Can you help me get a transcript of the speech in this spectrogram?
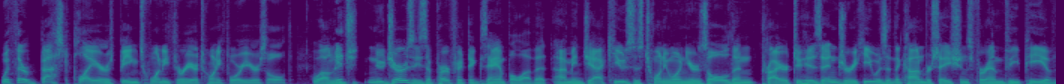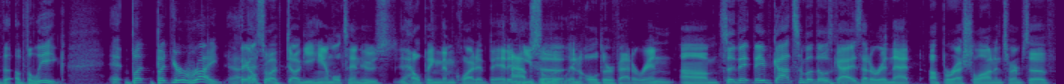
with their best players being 23 or 24 years old. Well, New, New, Jersey's a perfect example of it. I mean, Jack Hughes is 21 years old, and prior to his injury, he was in the conversations for MVP of the of the league. Eh, but but you're right. They also have Dougie Hamilton, who's helping them quite a bit, and Absolutely. he's a, an older veteran. Um, so they, they've got some of those guys that are in that upper echelon in terms of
